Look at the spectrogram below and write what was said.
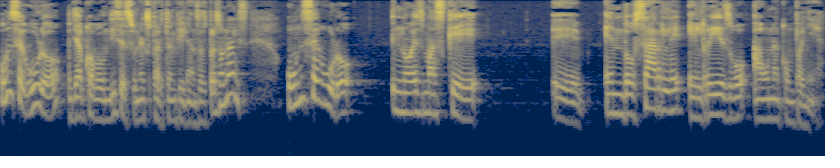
un seguro, Janko Abundis es un experto en finanzas personales, un seguro no es más que eh, endosarle el riesgo a una compañía.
